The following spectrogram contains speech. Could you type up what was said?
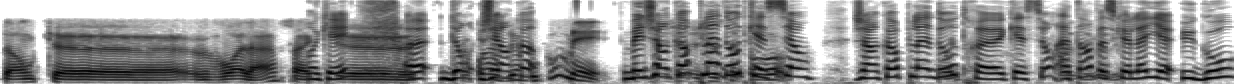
Donc euh, voilà. OK. Euh, donc j'ai encore mais, mais j'ai encore plein d'autres questions. J'ai encore plein d'autres questions. Attends parce que là il y a Hugo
